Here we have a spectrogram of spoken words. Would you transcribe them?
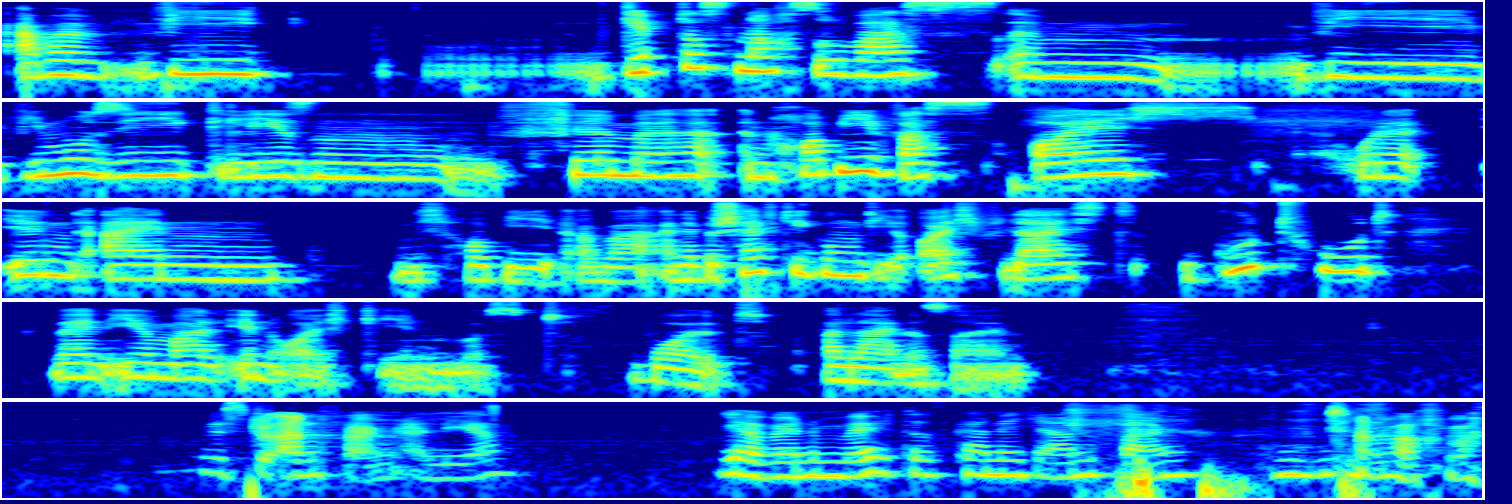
aber wie gibt es noch sowas ähm, wie, wie Musik, Lesen, Filme, ein Hobby, was euch oder irgendein nicht Hobby, aber eine Beschäftigung, die euch vielleicht gut tut, wenn ihr mal in euch gehen müsst, wollt, alleine sein. Willst du anfangen, Alia? Ja, wenn du möchtest, kann ich anfangen. Dann mach mal.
